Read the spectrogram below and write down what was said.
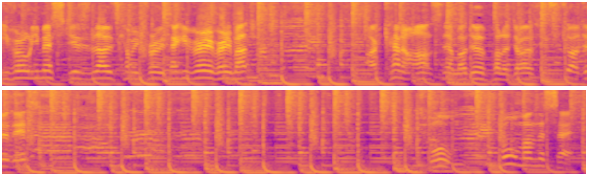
Thank you for all your messages, loads coming through. Thank you very, very much. I cannot answer them, I do apologise. Just gotta do this. It's warm, it's warm on the set.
